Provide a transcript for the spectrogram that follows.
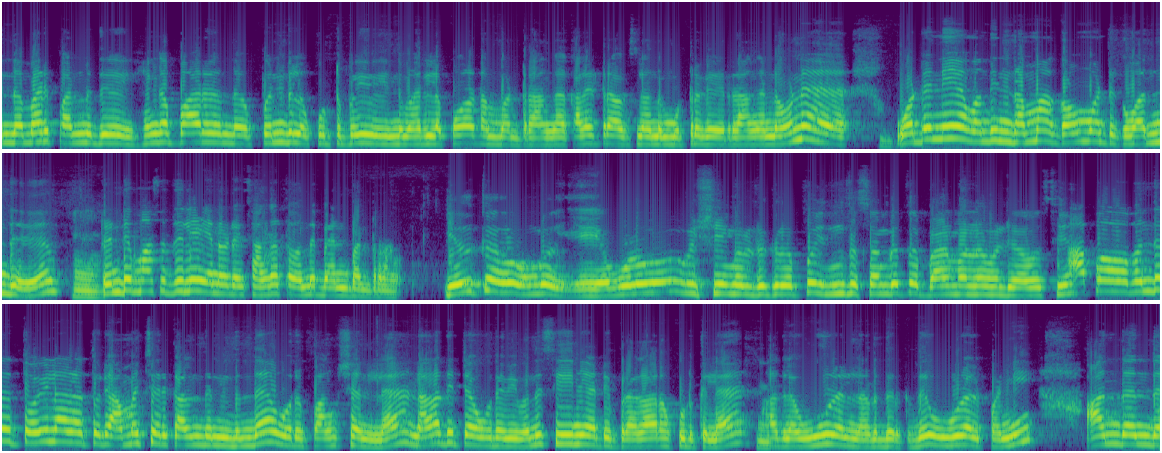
இந்த மாதிரி பண்ணுது. எங்க பாரு இந்த பெண்களை கூட்டு போய் இந்த மாதிரி எல்லாம் போராட்டம் பண்றாங்க. கலெக்டர் ஆபீஸ்ல வந்து முற்றுகையிடுறாங்கன்ன உடனே உடனே வந்து இந்த அம்மா கவர்மெண்ட்டுக்கு வந்து ரெண்டு மாசத்துலயே என்னுடைய சங்கத்தை வந்து பேன் பண்றாங்க. எதுக்காக உங்க எவ்வளவோ விஷயங்கள் இருக்கிறப்ப இந்த சங்கத்தை பேன் பண்ண வேண்டிய அவசியம்? அப்போ வந்து தொழிலாளர் துறை அமைச்சர் கலந்து இருந்த ஒரு ஃபங்க்ஷன்ல நலத்திட்ட உதவி வந்து சீனியாரிட்டி பிரகாரம் கொடுக்கல. அதுல ஊழல் நடந்திருக்குது. ஊழல் பண்ணி அந்தந்த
